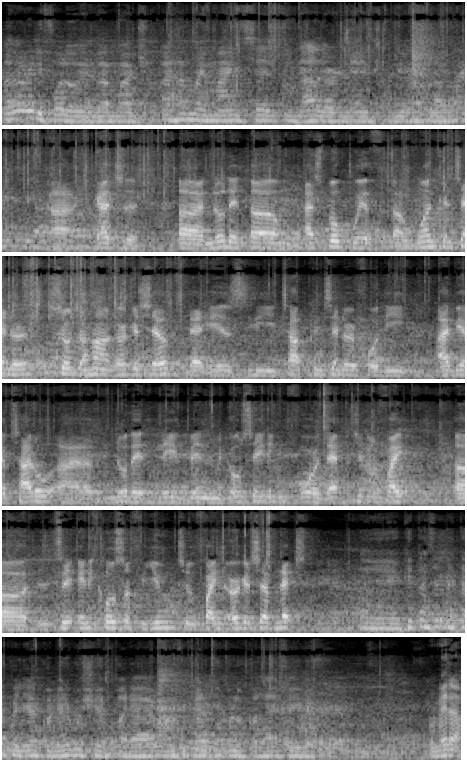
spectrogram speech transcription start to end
I don't really follow them that much. I have my mind set in other names to be honest with you. Uh, gotcha. Uh, know that um, I spoke with uh, one contender, Shohjahon Ergashev, that is the top contender for the IBF title. Uh, know that they've been negotiating for that particular fight. Uh, is it any closer for you to fighting Ergashev next? Eh, ¿Qué tan cerca está pelear con Ergashev para unificar títulos con la FIB? Pues mira,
